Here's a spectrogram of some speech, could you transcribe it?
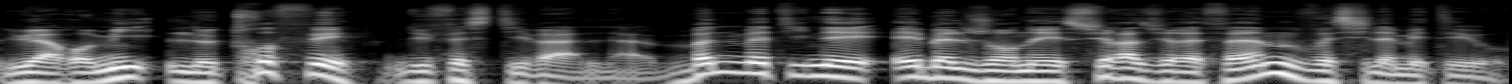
lui a remis le trophée du festival. Bonne matinée et belle journée sur Azure FM, voici la météo.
